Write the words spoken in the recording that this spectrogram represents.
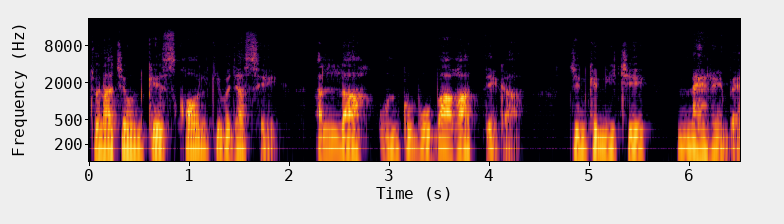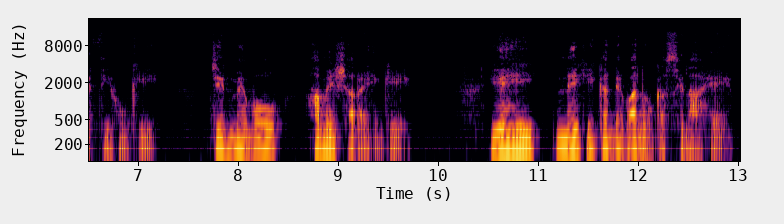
چنانچہ ان کے اس قول کی وجہ سے اللہ ان کو وہ باغات دے گا جن کے نیچے نہریں بہتی ہوں گی، جن میں وہ ہمیشہ رہیں گے۔ یہی نیکی کرنے والوں کا صلح ہے۔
